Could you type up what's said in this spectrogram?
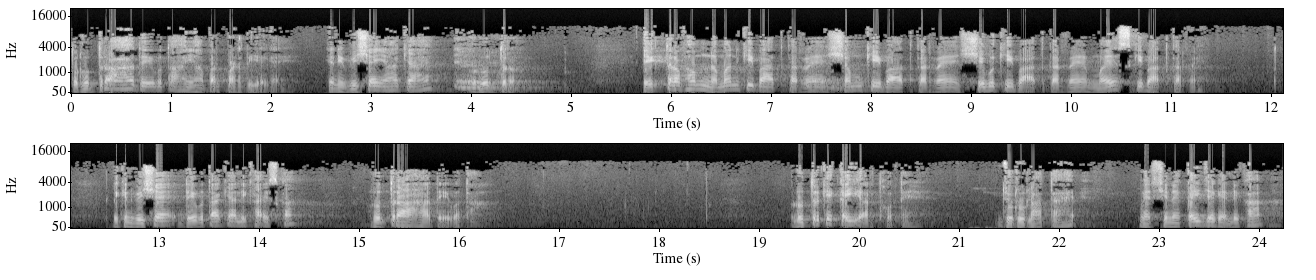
तो रुद्राह देवता यहाँ पर पढ़ दिए गए। यानी विषय यहाँ क्या है? रुद्र। एक तरफ़ हम नमन की बात कर रहे हैं, शम की बात कर रहे हैं, शिव की बात कर रहे हैं, मयस की बात कर रहे हैं। लेकिन विषय देवता क्या लिखा इसका? रुद्राह देवता। रुद्र के कई अर्थ होते हैं, जो रुलाता है। महर्षि ने कई जगह लिखा,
